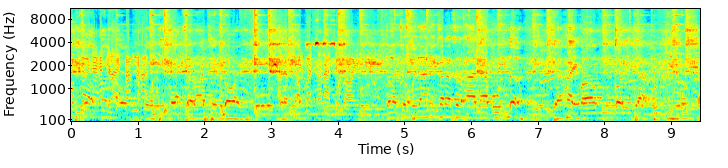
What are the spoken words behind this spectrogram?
ผมเคยได้ให้อยู่หลายครั้งนะฮะโอ้ที่ของสาราเชียงดอ ยอันนะนี้ครัเป็บวัดสาราเชียงดอยก็ช่วงเวลานี้คณะสถานาบุญเนอะจะให้ความบริจาคบุญกิจบุญก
